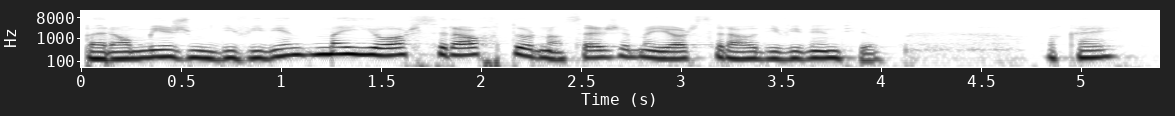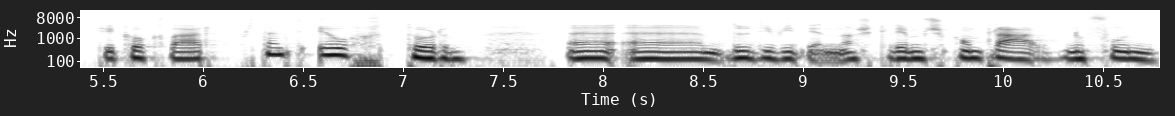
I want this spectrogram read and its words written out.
para o mesmo dividendo, maior será o retorno, ou seja, maior será o dividend yield. Ok? Ficou claro? Portanto, é o retorno ah, ah, do dividendo. Nós queremos comprar, no fundo,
